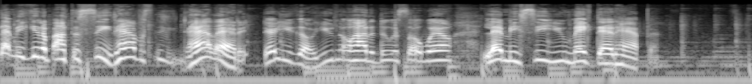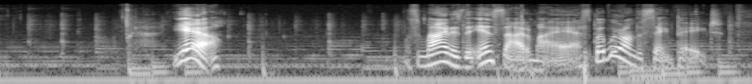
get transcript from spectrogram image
Let me get up out the seat. Have have at it. There you go. You know how to do it so well. Let me see you make that happen. Yeah. So mine is the inside of my ass, but we're on the same page.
